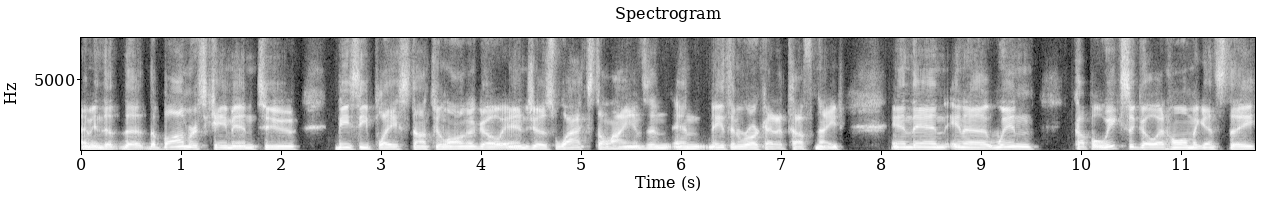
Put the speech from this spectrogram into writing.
I mean, the the, the Bombers came into BC Place not too long ago and just waxed the Lions, and and Nathan Rourke had a tough night. And then in a win a couple weeks ago at home against the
